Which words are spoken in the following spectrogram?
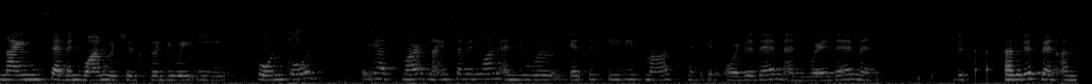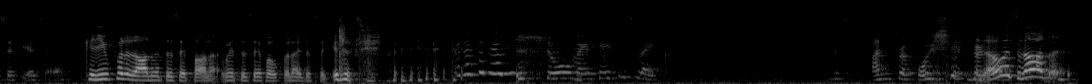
971, which is the UAE phone code. So yeah, Smart 971, and you will get to see these masks, and you can order them and wear them, and just And zip and unzip yourself. Can you put it on with the zip on with the zip open? I just think it looks really funny. It doesn't really show. My face is like just unproportionate. or no, it's not.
